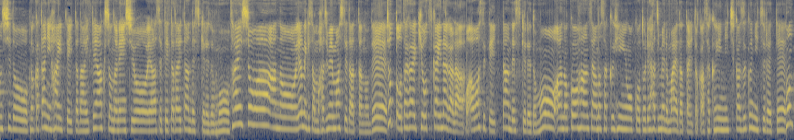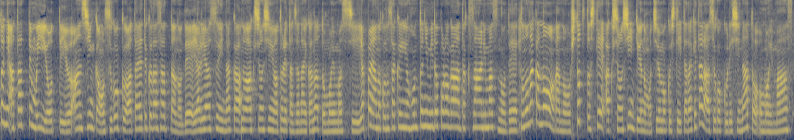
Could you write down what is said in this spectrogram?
指導の方に入っていただいてアクションの練習をやらせていただいたんですけれども最初はあの柳さんも初めましてだったのでちょっとお互い気を使いながら合わせていったんですけれどもあの後半戦の作品をこう撮り始める前だったりとか作品に近づくにつれて本当に当たってもいいよっていう安心感をすごく与えてくださったのでやりやすい中のアクションシーンは撮れたんじゃないかなとと思いますしやっぱりあのこの作品本当に見どころがたくさんありますのでその中のあの一つとしてアクションシーンというのも注目していただけたらすごく嬉しいなと思います。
